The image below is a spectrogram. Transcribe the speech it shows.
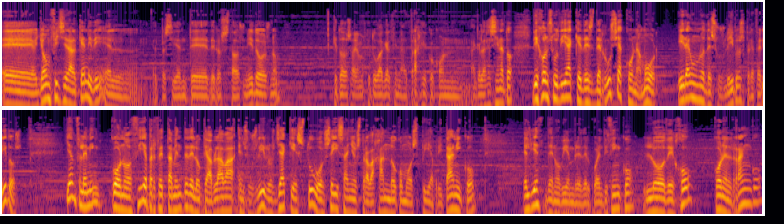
eh, John Fitzgerald Kennedy, el, el presidente de los Estados Unidos, ¿no? Que todos sabemos que tuvo aquel final trágico con aquel asesinato, dijo en su día que desde Rusia con amor era uno de sus libros preferidos. Ian Fleming conocía perfectamente de lo que hablaba en sus libros, ya que estuvo seis años trabajando como espía británico. El 10 de noviembre del 45 lo dejó con el rango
